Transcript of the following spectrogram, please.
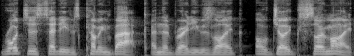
Rodgers said he was coming back, and then Brady was like, "Oh, jokes, so am I."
